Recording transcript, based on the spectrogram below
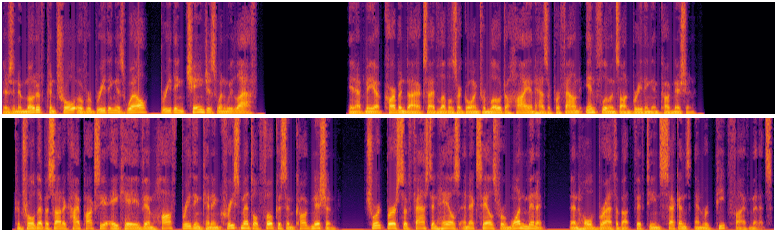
There's an emotive control over breathing as well, breathing changes when we laugh. In apnea, carbon dioxide levels are going from low to high and has a profound influence on breathing and cognition. Controlled episodic hypoxia, aka Wim Hof breathing, can increase mental focus and cognition. Short bursts of fast inhales and exhales for 1 minute, then hold breath about 15 seconds and repeat 5 minutes.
